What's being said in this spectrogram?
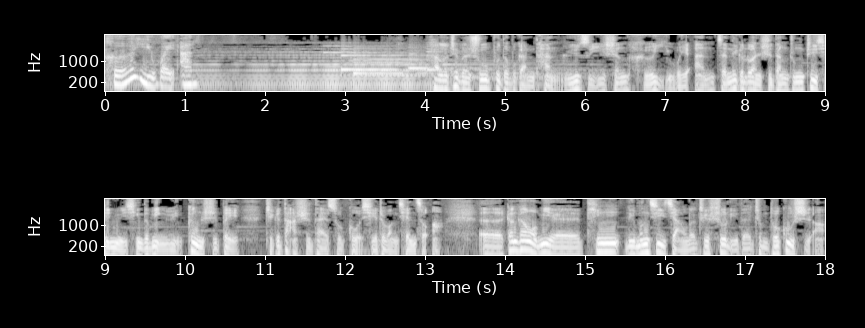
何以为安？看了这本书，不得不感叹女子一生何以为安。在那个乱世当中，这些女性的命运更是被这个大时代所裹挟着往前走啊。呃，刚刚我们也听李梦季讲了这书里的这么多故事啊。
